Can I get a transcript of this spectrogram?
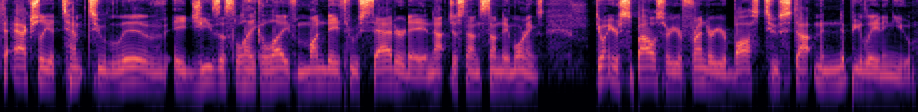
to actually attempt to live a Jesus like life Monday through Saturday and not just on Sunday mornings? Do you want your spouse or your friend or your boss to stop manipulating you?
